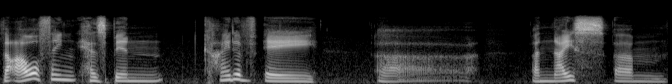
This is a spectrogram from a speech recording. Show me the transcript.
the owl thing has been kind of a uh, a nice. Um,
